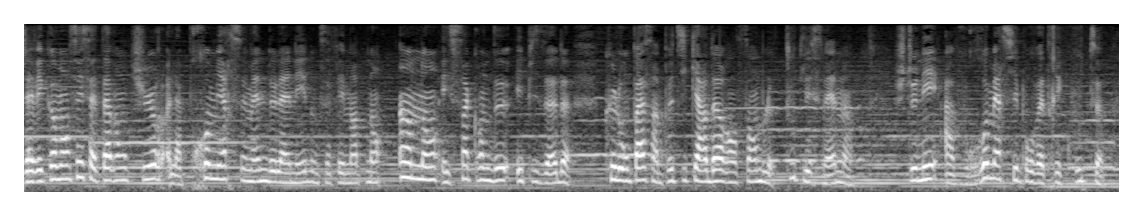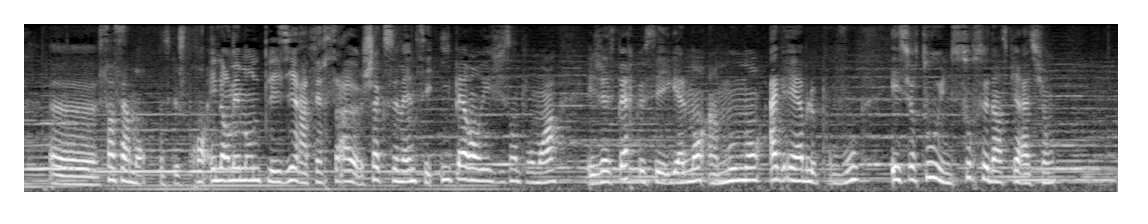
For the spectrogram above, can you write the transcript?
J'avais commencé cette aventure la première semaine de l'année, donc ça fait maintenant un an et 52 épisodes que l'on passe un petit quart d'heure ensemble toutes les semaines. Je tenais à vous remercier pour votre écoute, euh, sincèrement, parce que je prends énormément de plaisir à faire ça euh, chaque semaine, c'est hyper enrichissant pour moi et j'espère que c'est également un moment agréable pour vous et surtout une source d'inspiration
